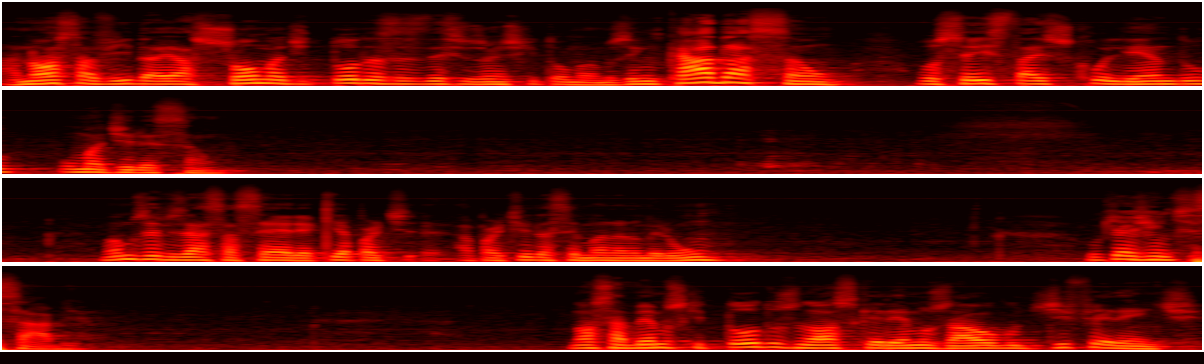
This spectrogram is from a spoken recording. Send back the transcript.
A nossa vida é a soma de todas as decisões que tomamos. Em cada ação, você está escolhendo uma direção. Vamos revisar essa série aqui a partir, a partir da semana número 1. Um. O que a gente sabe? Nós sabemos que todos nós queremos algo diferente,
